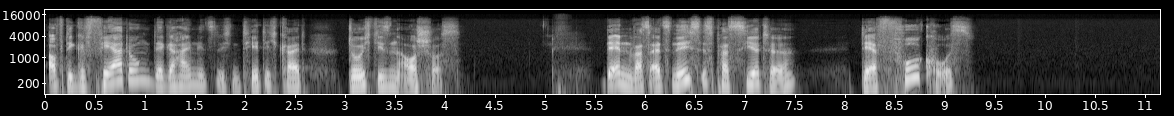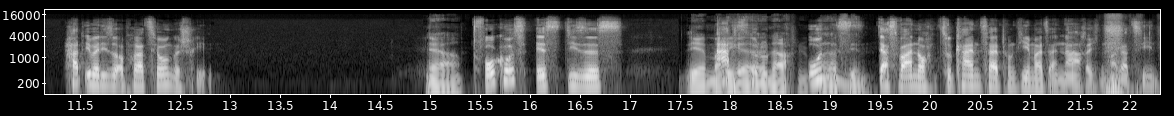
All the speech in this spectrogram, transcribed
auf die Gefährdung der geheimdienstlichen Tätigkeit durch diesen Ausschuss. Denn was als nächstes passierte, der Fokus hat über diese Operation geschrieben. Ja, Fokus ist dieses ehemalige absolut Nachrichtenmagazin. das war noch zu keinem Zeitpunkt jemals ein Nachrichtenmagazin.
